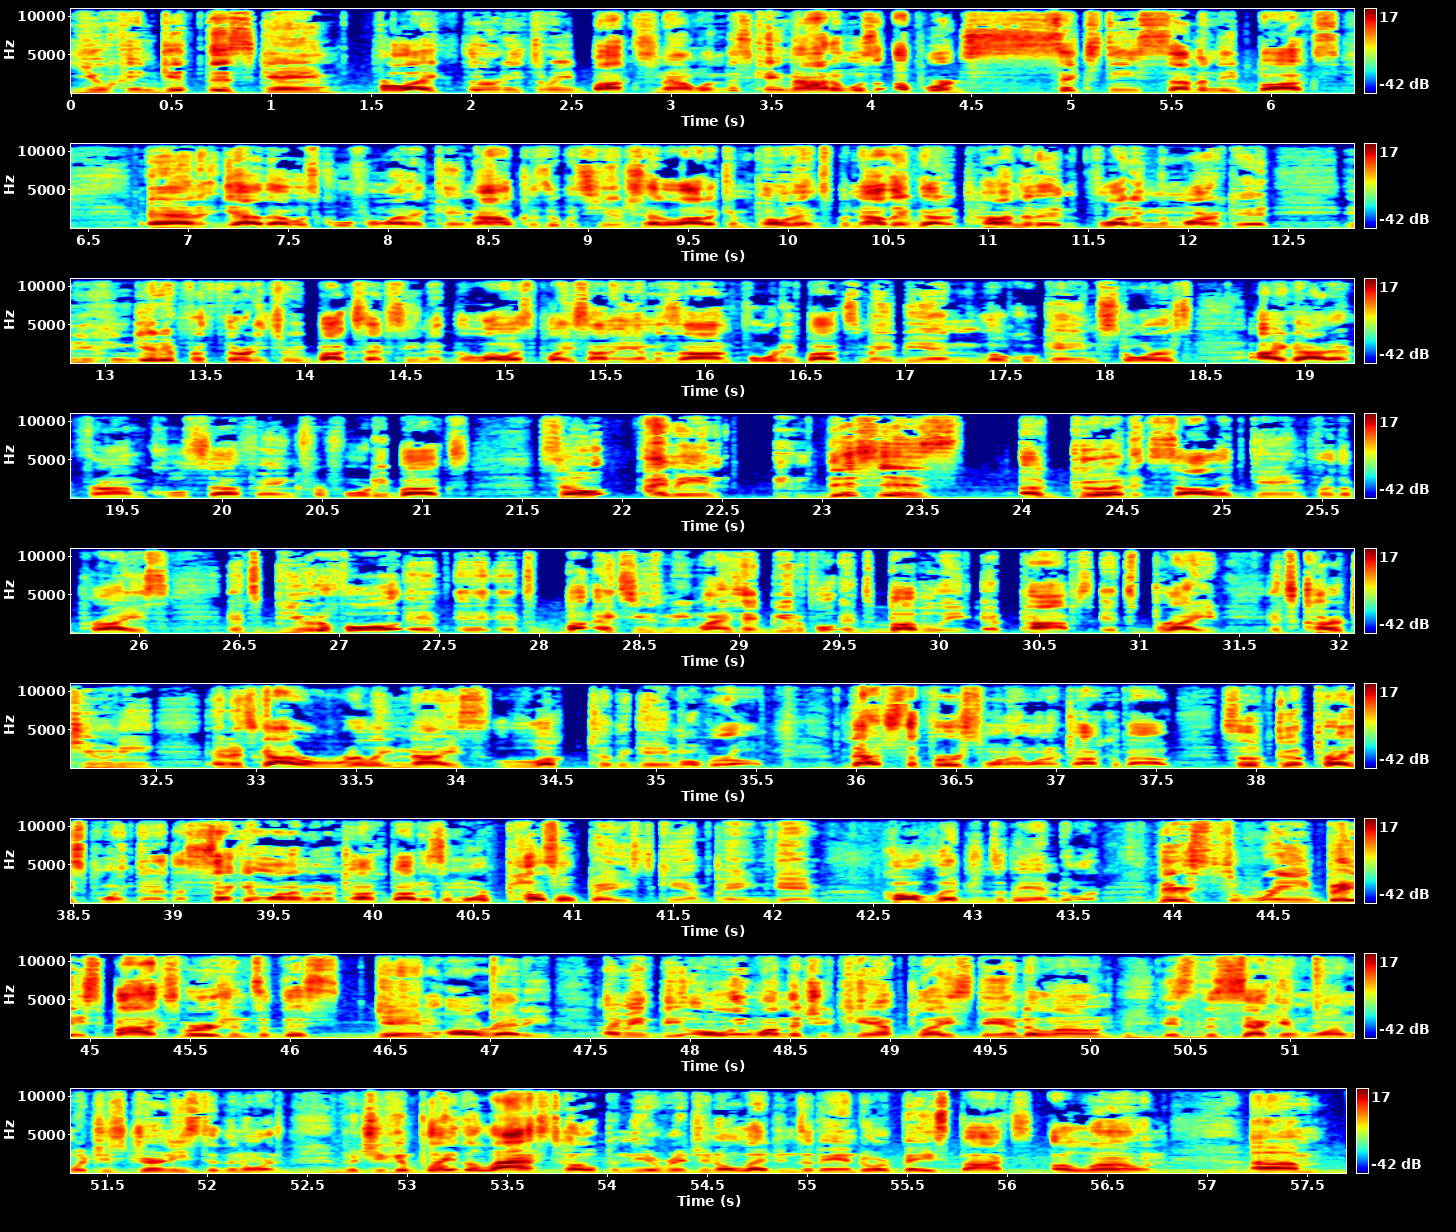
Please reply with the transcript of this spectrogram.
You can get this game for like 33 bucks now. When this came out, it was upwards 60, 70 bucks. And yeah, that was cool for when it came out because it was huge, had a lot of components, but now they've got a ton of it and flooding the market. And you can get it for 33 bucks. I've seen it the lowest place on Amazon, 40 bucks maybe in local game stores. I got it from Cool Stuff Inc. for 40 bucks. So, I mean, this is a good, solid game for the price. It's beautiful. It, it, it's bu- excuse me. When I say beautiful, it's bubbly. It pops. It's bright. It's cartoony, and it's got a really nice look to the game overall. That's the first one I want to talk about. So, good price point there. The second one I'm going to talk about is a more puzzle based campaign game called Legends of Andor. There's three base box versions of this game already. I mean, the only one that you can't play standalone is the second one, which is Journeys to the North. But you can play The Last Hope and the original Legends of Andor base box alone. Um,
